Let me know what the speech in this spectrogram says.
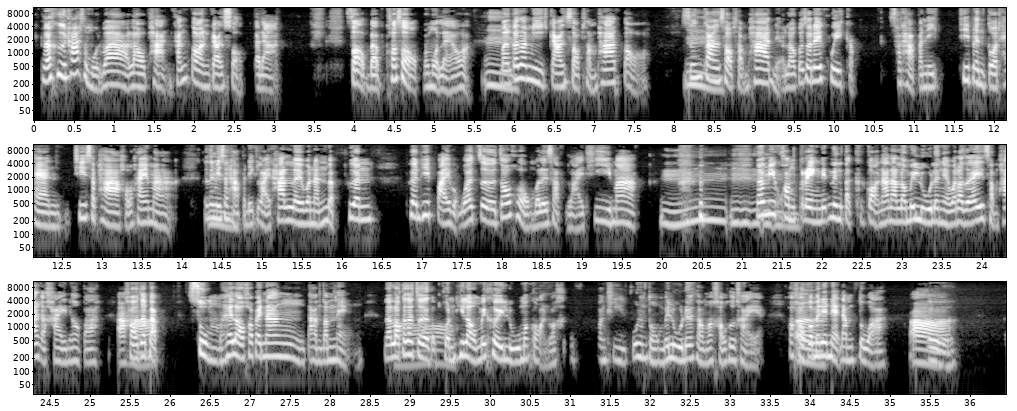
เออแล้วคือถ้าสมมติว่าเราผ่านขั้นตอนการสอบกระดาษ สอบแบบข้อสอบมาหมดแล้วอะอืมมันก็จะมีการสอบสัมภาษณ์ต่อ ซึ่งอืมการสอบสัมภาษณ์เนี่ยเราก็จะได้คุยกับสถาปนิกที่เป็นตัวแทนที่สภาเขาให้มา ก็จะมีอืมสถาปนิกหลายท่านเลยวันนั้นแบบเพื่อนเพื่อนที่ไปบอกว่าเจอเจ้าของบริษัทหลายที่มากอืมอืมแล้วมีความอืเกรงนิดนึงแต่คือก่อนหน้านั้นเราไม่รู้เลยไงว่าเราจะได้สัมภาษณ์กับใครเนี่ยหรอกปะอ่าฮะเขาจะแบบสุ่มให้เราเข้าไปนั่งตามตำแหน่ง แล้วเราก็จะเจอกับอ๋อคนที่เราไม่เคยรู้มาก่อนว่า บางทีพูดตรงๆไม่รู้ด้วยซ้ำว่าเขาคือใครอะเพราะเขาเออก็ไม่ได้แนะนำตัวอ่าเออ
